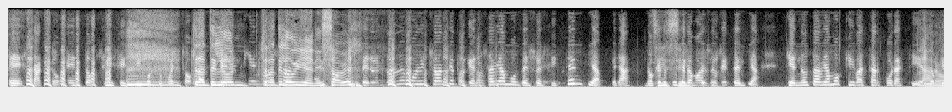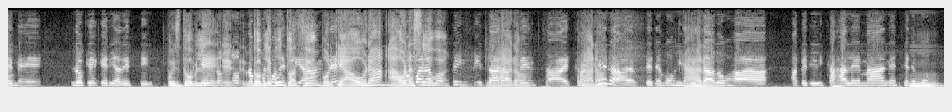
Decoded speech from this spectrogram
Exacto. Entonces, sí, sí, sí, por supuesto. Trátelo, no trátelo bien, Isabel. Pero no lo hemos hecho antes porque no sabíamos de su existencia, ¿verdad? No que Sí, no sí. supiéramos de su existencia, que no sabíamos que iba a estar por aquí, es lo que me lo que quería decir. Pues doble, eh, nosotros, doble puntuación, antes, porque ahora, ahora no se lo va. de invitar Claro, a prensa extranjera, tenemos invitados a, a periodistas alemanes, tenemos Mm.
